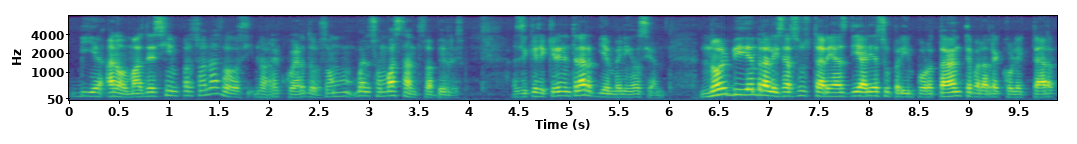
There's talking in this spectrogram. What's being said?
bien. Ah, no, más de 100 personas o no recuerdo. Son, bueno, son bastantes papirres. Así que si quieren entrar, bienvenidos sean. No olviden realizar sus tareas diarias, súper importante para recolectar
